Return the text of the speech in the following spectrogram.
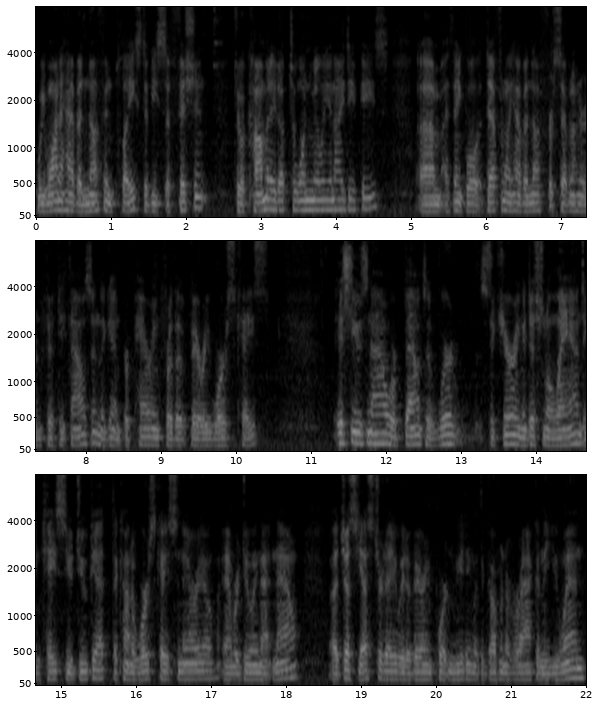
We want to have enough in place to be sufficient to accommodate up to 1 million IDPs. Um, I think we'll definitely have enough for 750,000, again, preparing for the very worst case issues now. We're bound to, we're securing additional land in case you do get the kind of worst case scenario, and we're doing that now. Uh, just yesterday, we had a very important meeting with the governor of Iraq and the UN.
